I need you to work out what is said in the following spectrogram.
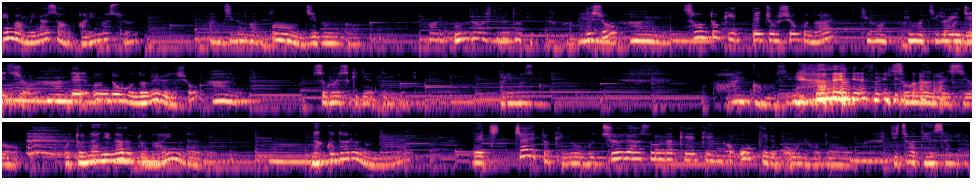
今皆さんあります？あ自分がですか、うん自分が。ある運動してる時ですかね。でしょ？はい。その時って調子よくない？気も気持ちがいいでしょ。はい、で運動も伸びるでしょ？はい。すごい好きでやってる時ありますか？ないかもしれないそうなんですよ。大人になるとないんだよ。なくなるのね。でちっちゃい時の夢中で遊んだ経験が多ければ多いほど実は天才になる。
